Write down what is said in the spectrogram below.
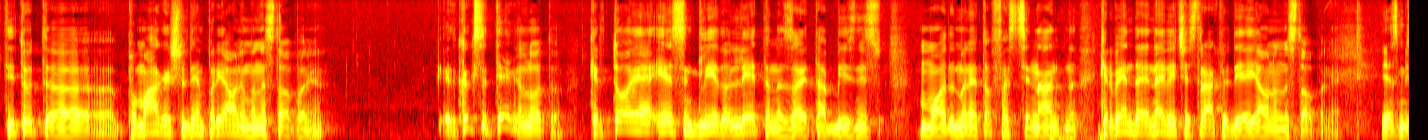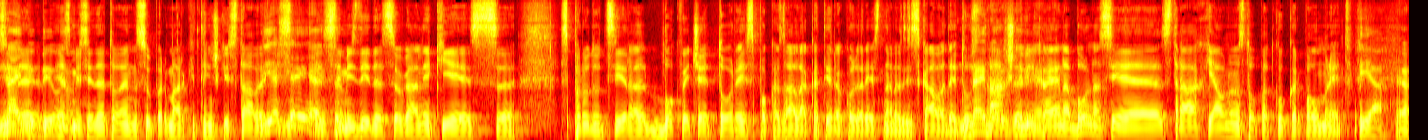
ti tudi uh, pomagaš ljudem pri javnem nastopanju. Kako se tega lotil? Ker to je, jaz sem gledal leta nazaj ta biznis model, meni je to fascinantno, ker vem, da je največji strah ljudi javno nastopanje. Jaz mislim, Naj da, bi bil, jaz no. mislim, da je to en super marketinški stavek. Ja, in- saj je, in se sem- mi zdi, da so ga nekje s, sproducirali. Bog ve, če je to res pokazala katera koli resna raziskava, da je to Najbrž, strah da številka je. ena. Bolj nas je strah javno nastopati, kot pa umreti. Ja, ja.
